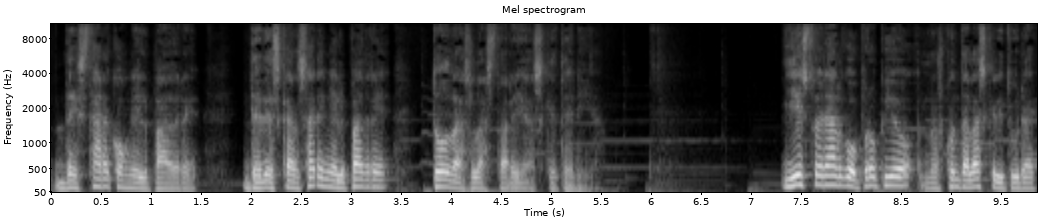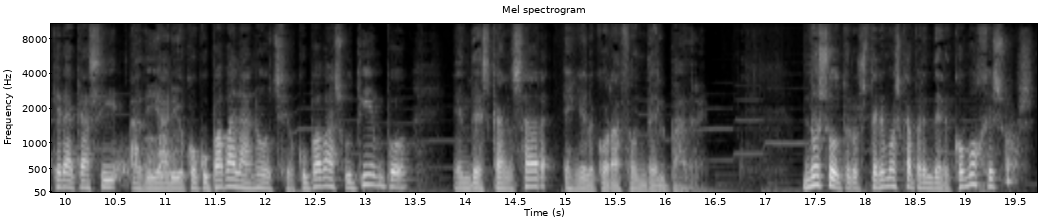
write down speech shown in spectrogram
de estar con el Padre, de descansar en el Padre todas las tareas que tenía. Y esto era algo propio, nos cuenta la escritura, que era casi a diario, que ocupaba la noche, ocupaba su tiempo en descansar en el corazón del Padre. Nosotros tenemos que aprender como Jesús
